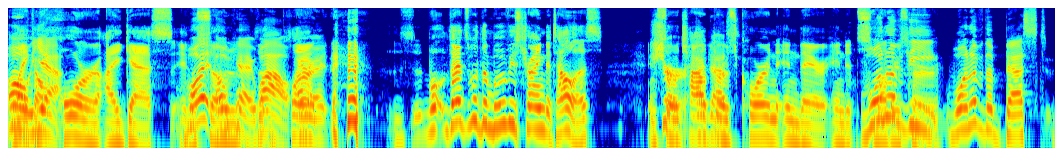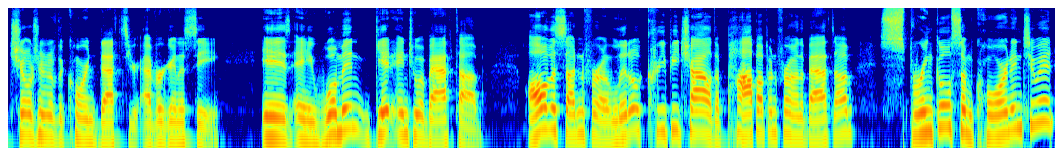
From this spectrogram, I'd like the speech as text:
Oh like yeah. a whore, I guess. And what? so okay. Wow. player- All right. well, that's what the movie's trying to tell us. And so Sure, a child throws corn in there, and it one of the her. one of the best children of the corn deaths you're ever gonna see is a woman get into a bathtub all of a sudden for a little creepy child to pop up in front of the bathtub sprinkle some corn into it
